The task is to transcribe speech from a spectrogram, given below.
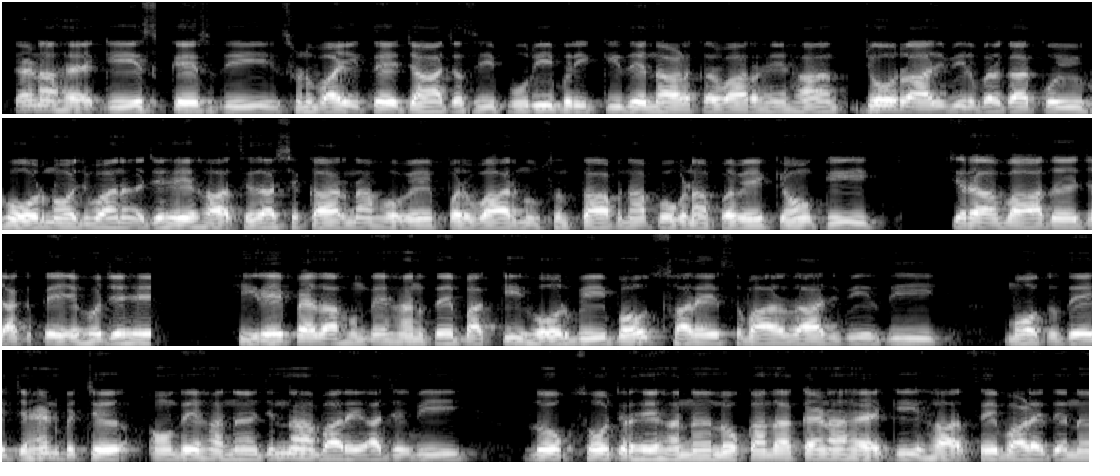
ਕਹਿਣਾ ਹੈ ਕਿ ਇਸ ਕੇਸ ਦੀ ਸੁਣਵਾਈ ਤੇ ਜਾਂਚ ਅਸੀਂ ਪੂਰੀ ਬਰੀਕੀ ਦੇ ਨਾਲ ਕਰਵਾ ਰਹੇ ਹਾਂ। ਜੋ ਰਾਜਵੀਰ ਵਰਗਾ ਕੋਈ ਹੋਰ ਨੌਜਵਾਨ ਅਜਿਹੇ ਹਾਦਸੇ ਦਾ ਸ਼ਿਕਾਰ ਨਾ ਹੋਵੇ, ਪਰਿਵਾਰ ਨੂੰ ਸੰਤਾਪ ਨਾ ਭੋਗਣਾ ਪਵੇ, ਕਿਉਂਕਿ ਚਿਰਾਂ ਬਾਅਦ ਜੱਗ ਤੇ ਇਹੋ ਜਿਹੇ ਹੀਰੇ ਪੈਦਾ ਹੁੰਦੇ ਹਨ ਤੇ ਬਾਕੀ ਹੋਰ ਵੀ ਬਹੁਤ ਸਾਰੇ ਸਵਾਲ ਰਾਜਵੀਰ ਦੀ ਮੌਤ ਦੇ ਜਹਿਣ ਵਿੱਚ ਆਉਂਦੇ ਹਨ, ਜਿਨ੍ਹਾਂ ਬਾਰੇ ਅੱਜ ਵੀ ਲੋਕ ਸੋਚ ਰਹੇ ਹਨ, ਲੋਕਾਂ ਦਾ ਕਹਿਣਾ ਹੈ ਕਿ ਹਾਦਸੇ ਵਾਲੇ ਦਿਨ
